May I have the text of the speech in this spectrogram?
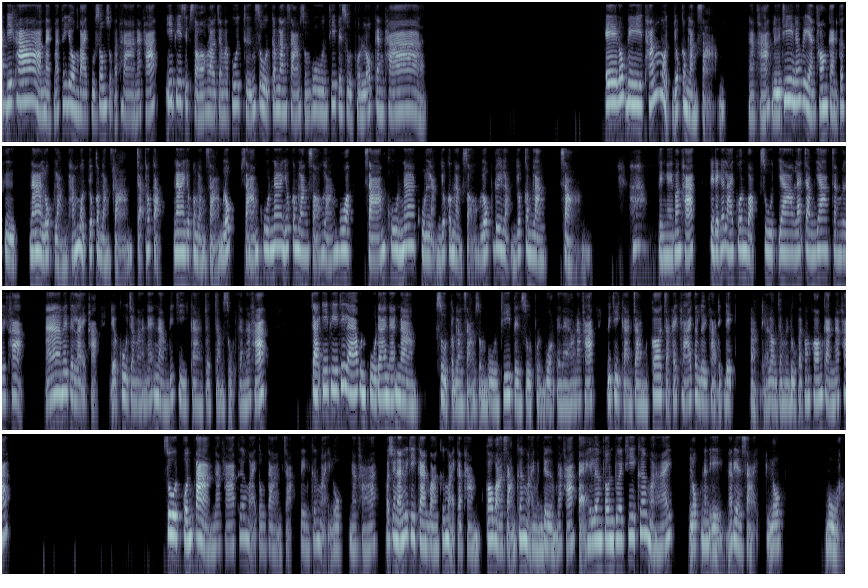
วัสดีค่ะ แมทมัธยมบายครูส้มสุภัทรานะคะ EP 12 เราจะมาพูดถึงสูตรกำลังสามสมบูรณ์ที่เป็นสูตรผลลบกันค่ะ a ลบ b ทั้งหมดยกกำลังสามนะคะ หรือที่นักเรียนท่องกันก็คือ หน้าลบหลังทั้งหมดยกกำลังสามจะเท่ากับหน้ายกกำลังสามลบสามคูณหน้ายกกำลังสองหลังบวกสามคูณหน้าคูณหลังยกกำลังสองลบด้วยหลังยกกำลังสาม เป็นไงบ้างคะ เด็กๆหลายคนบอกสูตรยาวและจำยากจังเลยค่ะอ่าไม่เป็นไรค่ะ เดี๋ยวครูจะมาแนะนำวิธีการจดจำสูตรกันนะคะ จาก EP ที่แล้วคุณครูได้แนะนำสูตรกำลังสามสมบูรณ์ที่เป็นสูตรผลบวกไปแล้วนะคะ วิธีการจำก็จะคล้ายๆกันเลยค่ะเด็กๆอะเดี๋ยวเราจะมาดูไปพร้อม ๆ กันนะคะ สูตรผลต่างนะคะ เครื่องหมายตรงกลางจะเป็นเครื่องหมายลบนะคะ เพราะฉะนั้นวิธีการวางเครื่องหมายกระทำก็วาง 3 เครื่องหมายเหมือนเดิมนะคะ แต่ให้เริ่มต้นด้วยที่เครื่องหมายลบนั่นเอง นักเรียนใส่ลบ บวก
